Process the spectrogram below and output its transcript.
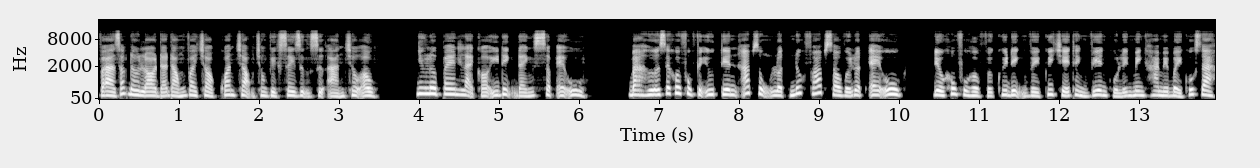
và Jacques Delors đã đóng vai trò quan trọng trong việc xây dựng dự án châu Âu. Nhưng Le Pen lại có ý định đánh sập EU. Bà hứa sẽ khôi phục việc ưu tiên áp dụng luật nước Pháp so với luật EU, điều không phù hợp với quy định về quy chế thành viên của Liên minh 27 quốc gia.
